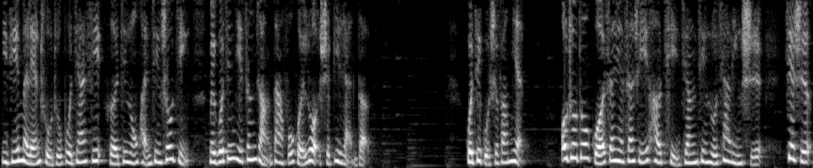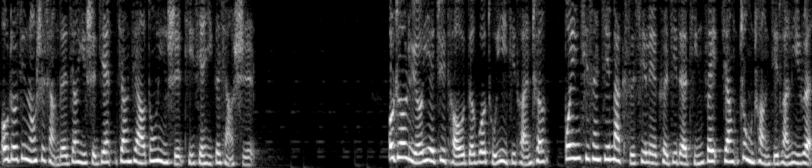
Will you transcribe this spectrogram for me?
以及美联储逐步加息和金融环境收紧，美国经济增长大幅回落是必然的。国际股市方面，欧洲多国三月三十一号起将进入夏令时，届时欧洲金融市场的交易时间将较冬令时提前一个小时。欧洲旅游业巨头德国图意集团称，波音737 MAX 系列客机的停飞将重创集团利润。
